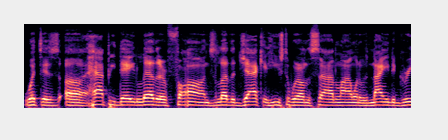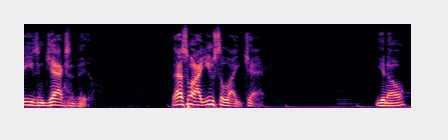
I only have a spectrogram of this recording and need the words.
with his uh, happy day leather fawns leather jacket he used to wear on the sideline when it was 90 degrees in Jacksonville. That's when I used to like Jack. You know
